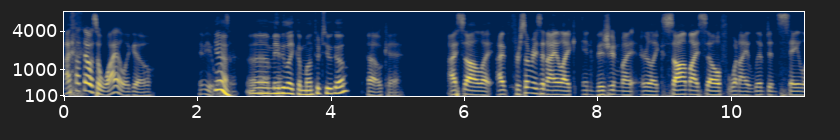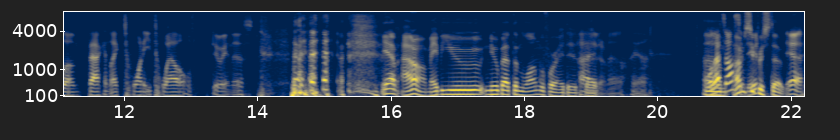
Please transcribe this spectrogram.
I thought that was a while ago. Maybe it yeah, wasn't. uh, Oh, okay. maybe like a month or two ago. Oh, okay. I saw like I for some reason I like envisioned my or like saw myself when I lived in Salem back in like 2012 doing this. Yeah, I don't know. Maybe you knew about them long before I did. I don't know. Yeah. Well, that's um, awesome, I'm dude. super stoked. Yeah.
